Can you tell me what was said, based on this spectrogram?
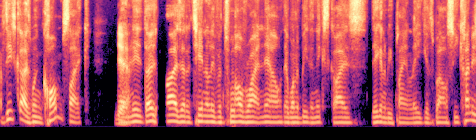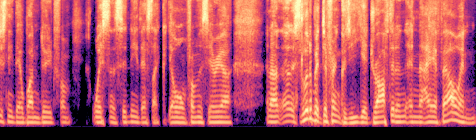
If these guys win comps, like, yeah, those guys that are 10, 11, 12 right now, they want to be the next guys. They're going to be playing league as well. So you kind of just need that one dude from Western Sydney that's like, yo, I'm from this area. And, I, and it's a little bit different because you get drafted in, in, the AFL and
